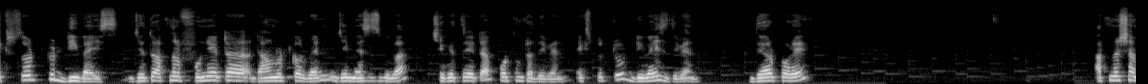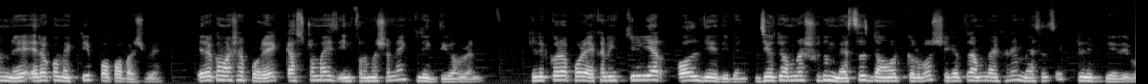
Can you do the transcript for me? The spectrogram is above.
এক্সপোর্ট টু ডিভাইস যেহেতু আপনার ফোনে এটা ডাউনলোড করবেন, যে মেসেজগুলো সেক্ষেত্রে এটা প্রথমটা দিবেন এক্সপোর্ট টু ডিভাইস দিবেন। দেওয়ার পরে আপনার সামনে এরকম একটি পপ আপ আসবে। এরকম আসার পরে কাস্টমাইজ ইনফরমেশনে ক্লিক দিবেন ক্লিক করার পরে এখানে ক্লিয়ার অল দিয়ে দিবেন। যেহেতু আমরা শুধু মেসেজ ডাউনলোড করব, সেক্ষেত্রে আমরা এখানে মেসেজে ক্লিক দিয়ে দিব।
